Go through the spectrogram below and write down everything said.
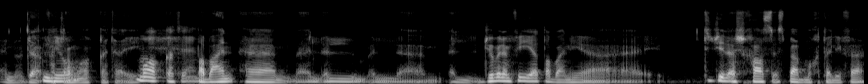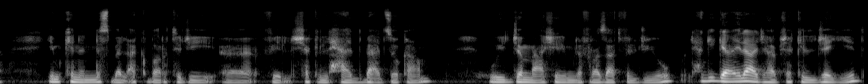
إنه جاء فترة مؤقتة اي مؤقت يعني طبعا الجيوب الانفيه طبعا هي تجي الاشخاص أسباب مختلفة. يمكن النسبة الأكبر تجي آه، في الشكل الحاد بعد زكام. ويتجمع شيء من الأفرازات في الجيوب. الحقيقة علاجها بشكل جيد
